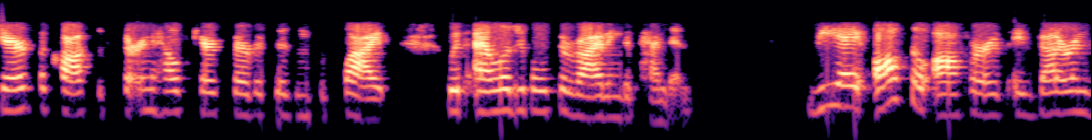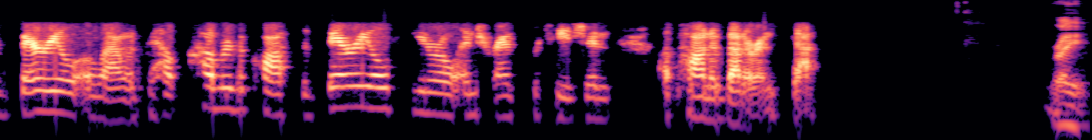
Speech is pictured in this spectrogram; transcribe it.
shares the cost of certain healthcare services and supplies with eligible surviving dependents. VA also offers a veteran's burial allowance to help cover the cost of burial, funeral, and transportation upon a veteran's death. Right.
